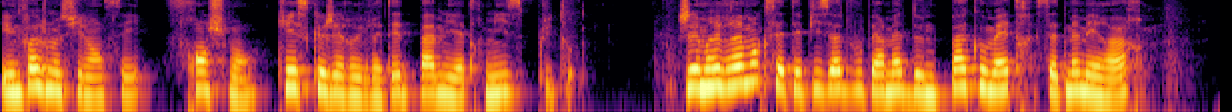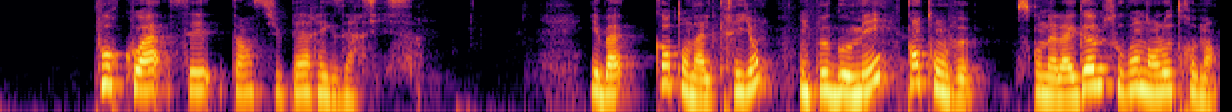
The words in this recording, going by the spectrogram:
Et une fois que je me suis lancée, franchement, qu'est-ce que j'ai regretté de ne pas m'y être mise plus tôt. J'aimerais vraiment que cet épisode vous permette de ne pas commettre cette même erreur. Pourquoi c'est un super exercice? Eh bien, quand on a le crayon, on peut gommer quand on veut, parce qu'on a la gomme souvent dans l'autre main.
